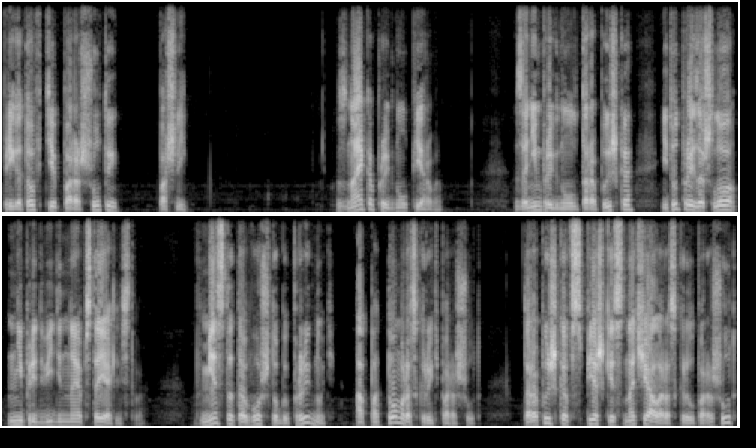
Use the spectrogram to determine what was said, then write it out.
приготовьте парашюты, пошли!» Знайка прыгнул первым. За ним прыгнул Торопышка, и тут произошло непредвиденное обстоятельство. Вместо того, чтобы прыгнуть, а потом раскрыть парашют, Торопышка в спешке сначала раскрыл парашют,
